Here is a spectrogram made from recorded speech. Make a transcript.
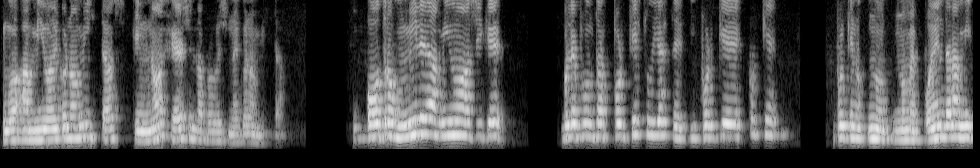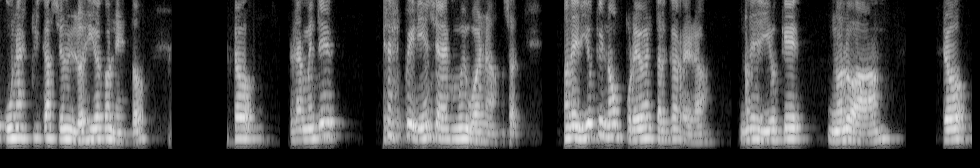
Tengo amigos economistas que no ejercen la profesión de economista. Otros miles de amigos, así que vos le preguntas, ¿por qué estudiaste? ¿Y por qué? ¿Por qué? Porque no, no, no me pueden dar a mí una explicación lógica con esto. Pero realmente esa experiencia es muy buena. O sea, no les digo que no prueben tal carrera, no les digo que no lo hagan, pero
